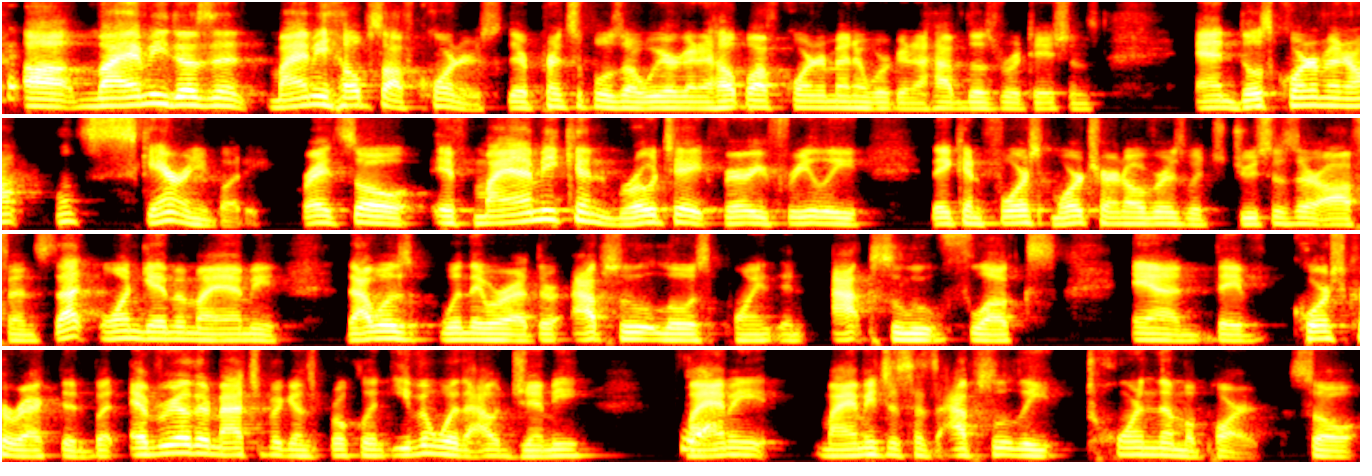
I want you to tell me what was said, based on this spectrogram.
uh, Miami doesn't. Miami helps off corners. Their principles are we are going to help off cornermen and we're going to have those rotations, and those cornermen don't, don't scare anybody, right? So if Miami can rotate very freely, they can force more turnovers, which juices their offense. That one game in Miami, that was when they were at their absolute lowest point in absolute flux, and they've course corrected. But every other matchup against Brooklyn, even without Jimmy, Yeah. Miami Miami just has absolutely torn them apart. So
